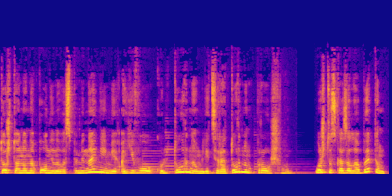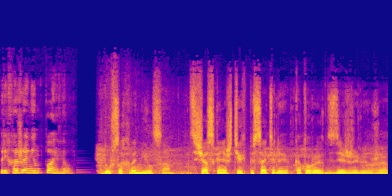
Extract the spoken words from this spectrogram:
то, что оно наполнено воспоминаниями о его культурном, литературном прошлом. Вот что сказал об этом прихожанин Павел – Дух сохранился. Сейчас, конечно, тех писателей, которые здесь жили, уже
